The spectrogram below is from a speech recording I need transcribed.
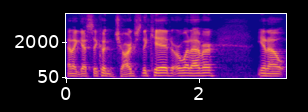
and I guess they couldn't charge the kid or whatever. you know,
